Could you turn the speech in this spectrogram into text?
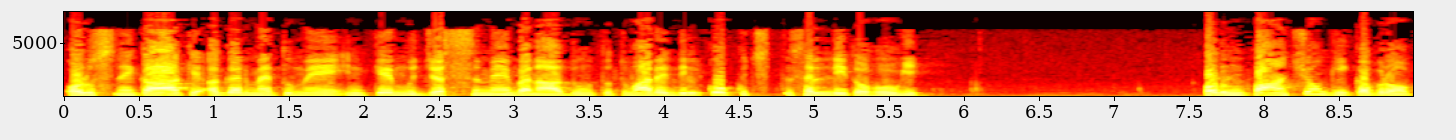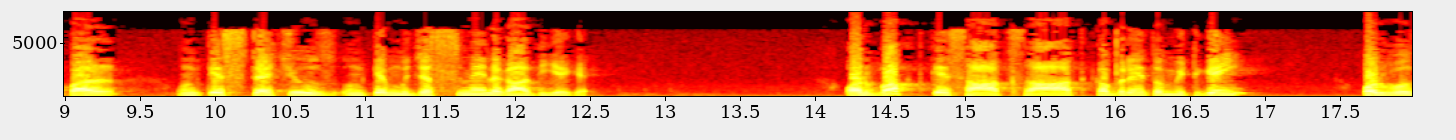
اور اس نے کہا کہ اگر میں تمہیں ان کے مجسمے بنا دوں تو تمہارے دل کو کچھ تسلی تو ہوگی۔ اور ان پانچوں کی قبروں پر ان کے سٹیچوز ان کے مجسمے لگا دیے گئے۔ اور وقت کے ساتھ ساتھ قبریں تو مٹ گئیں اور وہ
